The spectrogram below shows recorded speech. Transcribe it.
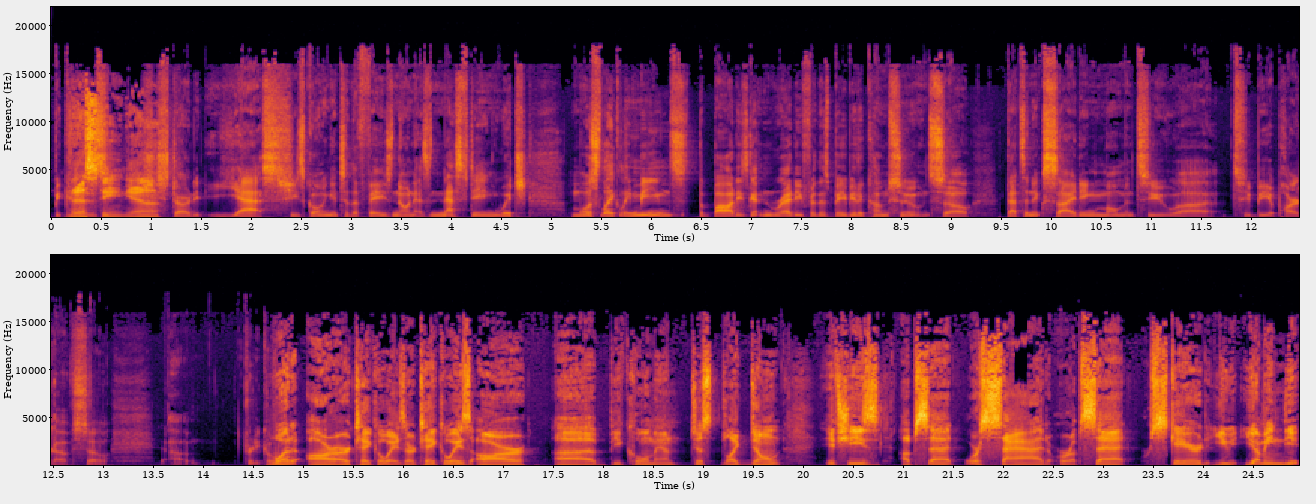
because nesting. Yeah, she started. Yes, she's going into the phase known as nesting, which most likely means the body's getting ready for this baby to come soon. So that's an exciting moment to uh, to be a part of. So. Uh, pretty cool. What are our takeaways? Our takeaways are uh, be cool, man. Just like don't if she's upset or sad or upset or scared. You, you I mean, you,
